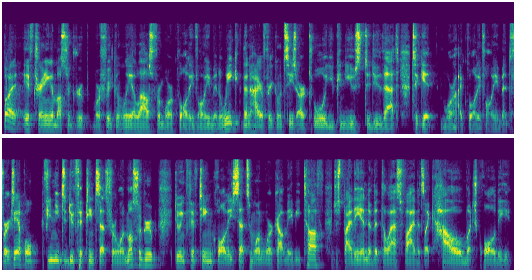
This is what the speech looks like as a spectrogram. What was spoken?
But if training a muscle group more frequently allows for more quality volume in a week, then higher frequencies are a tool you can use to do that to get more high quality volume. And for example, if you need to do 15 sets for one muscle group, doing 15 quality sets in one workout may be tough. Just by the end of it, the last five, it's like how much quality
